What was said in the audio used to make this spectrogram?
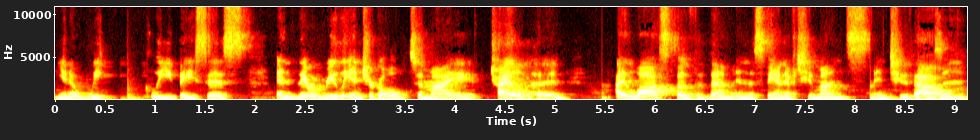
you know, weekly basis and they were really integral to my childhood. I lost both of them in the span of 2 months in 2000 Wow.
